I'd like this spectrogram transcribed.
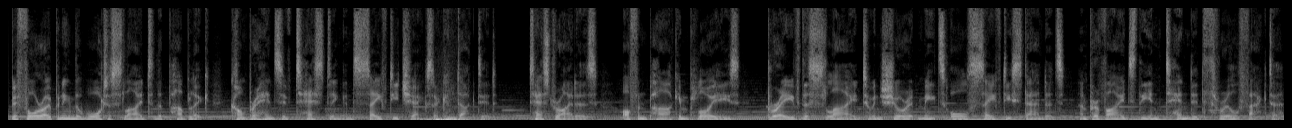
Before opening the water slide to the public, comprehensive testing and safety checks are conducted. Test riders, often park employees, brave the slide to ensure it meets all safety standards and provides the intended thrill factor.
